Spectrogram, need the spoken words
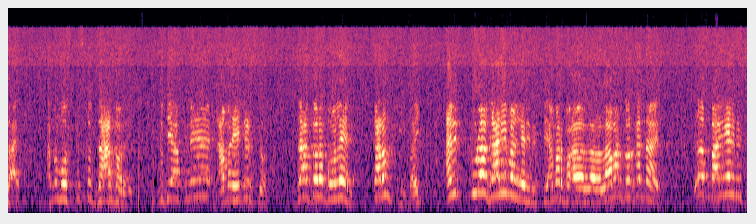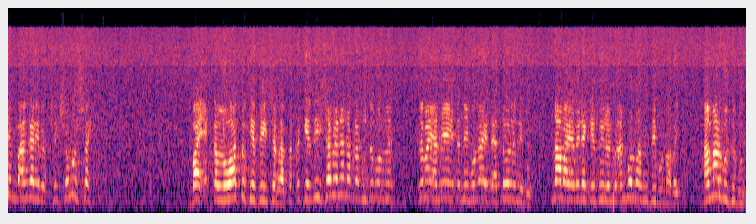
চায়, আপনার মস্তিষ্ক যা ধরে। যদি আপনি আমার হেটের যা ধরে বলেন, কারণ পুরো বাঙালি বেশি আমার লাভার দরকার নাই। বাঙালি বেশি বাঙালি ব্যবসায়ী সমস্যা কি? ভাই একটা লোহা তো কেজি হিসাবে আছে। আপনি কেজি হিসাবে নেন আপনার বুঝে বললেন যে ভাই আমি এটা নেব না এটা এত হলে নেব। না ভাই আমি এটা কেজি হলে আমি বলব আমি দেবো না ভাই। আমার বুঝে বুঝ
